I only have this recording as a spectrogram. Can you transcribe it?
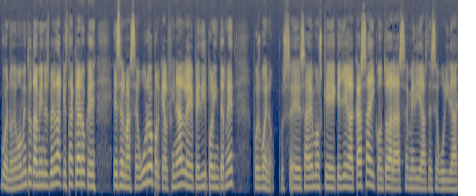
Bueno, de momento también es verdad que está claro que es el más seguro, porque al final eh, pedir por internet, pues bueno, pues eh, sabemos que, llega a casa y con todas las medidas de seguridad.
